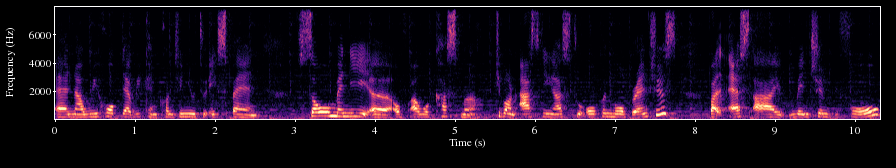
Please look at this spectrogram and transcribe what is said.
And uh, we hope that we can continue to expand. So many uh, of our customers keep on asking us to open more branches, but as I mentioned before,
